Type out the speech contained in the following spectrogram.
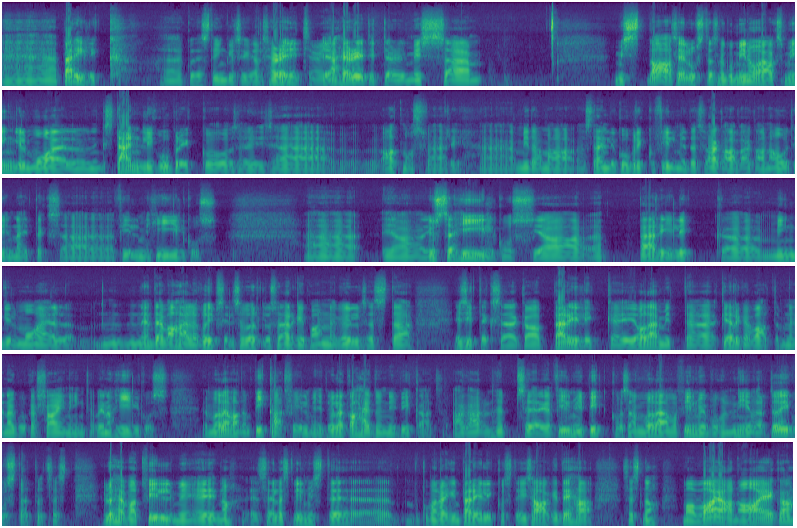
äh, pärilik äh,, kuidas ta inglise keeles, jah, Hereditary, mis äh, mis taaselustas nagu minu jaoks mingil moel mingi Stanley Kubricku sellise äh, atmosfääri äh,, mida ma Stanley Kubricku filmides väga-väga naudin, näiteks äh, filmi Hiilgus äh,. ja just see hiilgus ja pärilik äh, mingil moel, nende vahele võib sellise võrdlusvärgi panna küll, sest äh, esiteks ka Pärilik ei ole mitte kerge vaatamine, nagu ka Shining või noh, Hiilgus. mõlemad on pikad filmid, üle kahe tunni pikad, aga see filmi pikkus on mõlema filmi puhul niivõrd õigustatud, sest lühemat filmi ei noh, sellest filmist, kui ma räägin Pärilikust, ei saagi teha, sest noh, ma vajan aega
